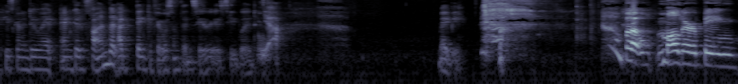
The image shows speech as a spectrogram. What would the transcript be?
he's going to do it and good fun. But I think if it was something serious, he would Yeah. Maybe. But Mulder being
